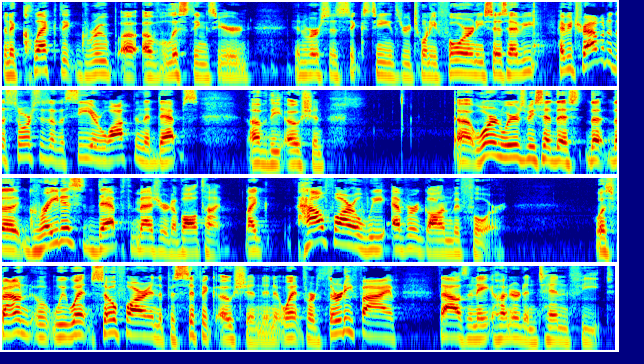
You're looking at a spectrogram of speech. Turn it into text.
an eclectic group of, of listings here in, verses 16 through 24. And he says, have you, have you traveled to the sources of the sea or walked in the depths of the ocean? Uh, Warren Wiersbe said this the, the greatest depth measured of all time, like how far have we ever gone before, was found. We went so far in the Pacific Ocean, and it went for 35,810 feet.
